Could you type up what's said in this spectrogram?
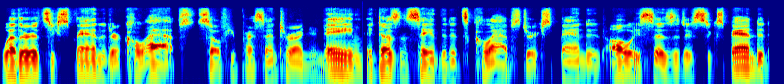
whether it's expanded or collapsed. So if you press enter on your name, it doesn't say that it's collapsed or expanded. It always says that it's expanded.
